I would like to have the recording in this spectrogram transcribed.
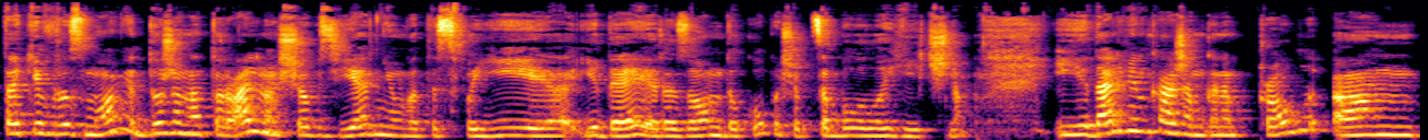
так і в розмові. Дуже натурально, щоб з'єднувати свої ідеї разом докупи, щоб це було логічно. І далі він каже: I'm gonna probably, I'm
